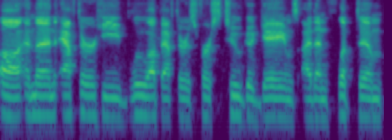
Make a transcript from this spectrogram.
Uh, and then after he blew up after his first two good games, I then flipped him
